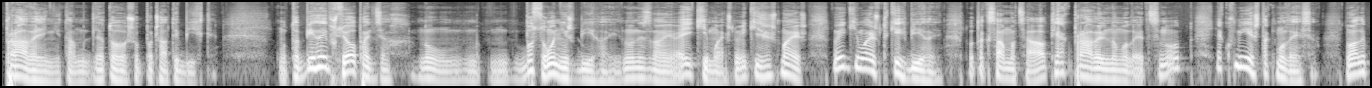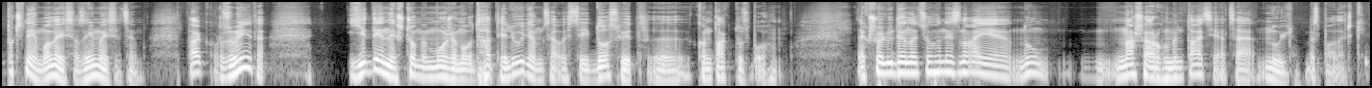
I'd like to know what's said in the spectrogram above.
правильні там для того, щоб почати бігти? Ну, то бігай в шльопанцях, ну, босоніж бігай, ну не знаю, а які маєш? Ну, які ж маєш? Ну, які маєш, таких бігай. Ну, так само це. А от як правильно молитися? Ну, от як вмієш, так молися. Ну, але почни, молися, займися цим. Так, розумієте? Єдине, що ми можемо дати людям, це ось цей досвід е, контакту з Богом. Якщо людина цього не знає, ну, наша аргументація це нуль без палички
